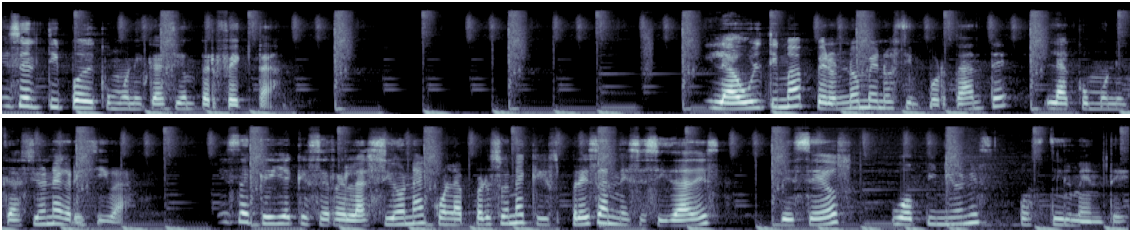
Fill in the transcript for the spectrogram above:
Es el tipo de comunicación perfecta. Y la última, pero no menos importante, la comunicación agresiva. Es aquella que se relaciona con la persona que expresa necesidades, deseos u opiniones hostilmente.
